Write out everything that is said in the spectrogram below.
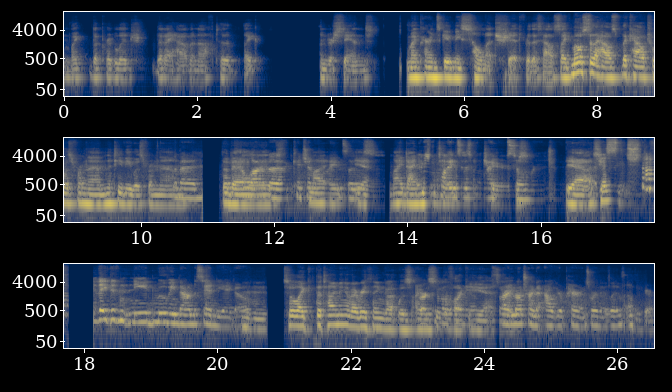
like the privilege that I have enough to like understand. My parents gave me so much shit for this house. Like most of the house, the couch was from them, the TV was from them, The bed. the bed, A lot of the kitchen my appliances. yeah, my dining room appliances table, chairs. so much. yeah. So, Just stuff they didn't need moving down to San Diego. Mhm. so like the timing of everything got was I Or was super California. lucky. And, Sorry, I'm not trying to out your parents where they live. I don't care.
